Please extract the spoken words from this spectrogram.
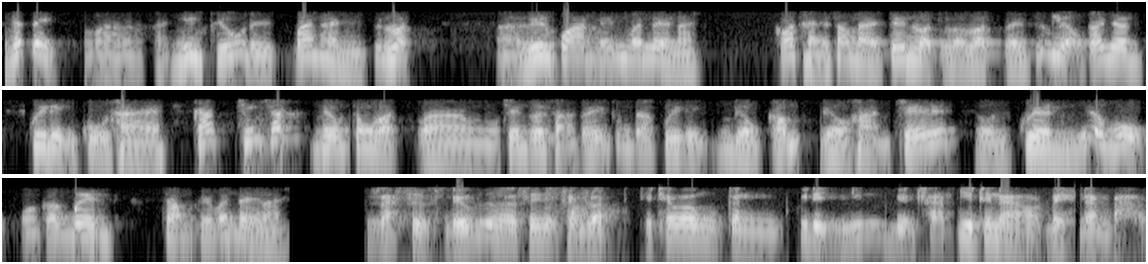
nhất định và phải nghiên cứu để ban hành cái luật à, liên quan đến vấn đề này. Có thể sau này trên luật là luật về dữ liệu cá nhân quy định cụ thể các chính sách nêu trong luật và trên cơ sở đấy chúng ta quy định điều cấm điều hạn chế rồi quyền nghĩa vụ của các bên trong cái vấn đề này. Giả sử nếu ờ, xây dựng thành luật thì theo ông cần quy định những biện pháp như thế nào để đảm bảo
